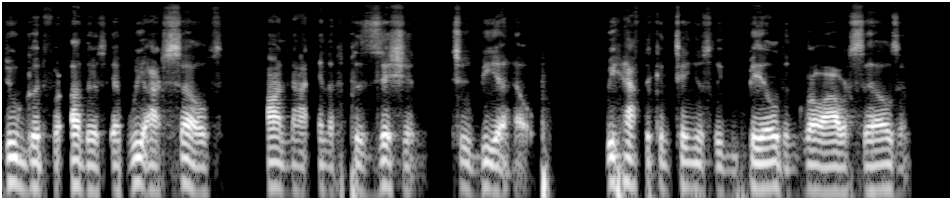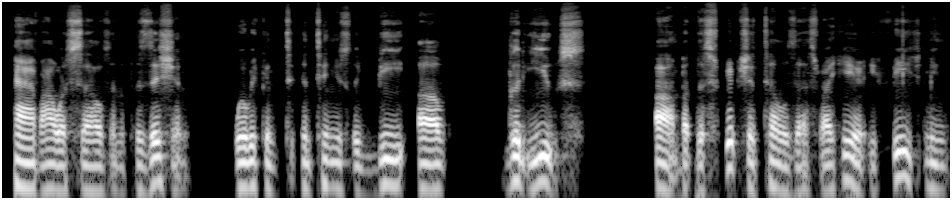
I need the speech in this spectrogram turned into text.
do good for others if we ourselves are not in a position to be a help. We have to continuously build and grow ourselves and have ourselves in a position where we can t- continuously be of good use. Um, but the scripture tells us right here, Ephesians, I mean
